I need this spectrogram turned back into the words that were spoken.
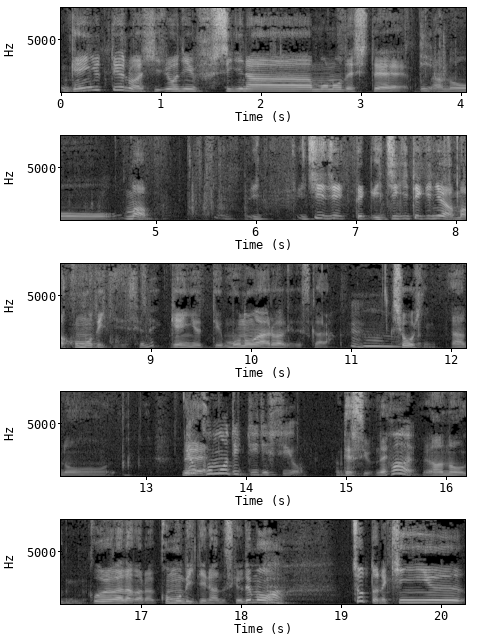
原油っていうのは非常に不思議なものでして、あのまあ、一時的一義的にはまあコモディティですよね。原油っていうものがあるわけですから、うん、商品。あのいやコモディティですよ。ですよね、はい、あのこれはだからコモディティなんですけどでも、はい、ちょっとね金融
